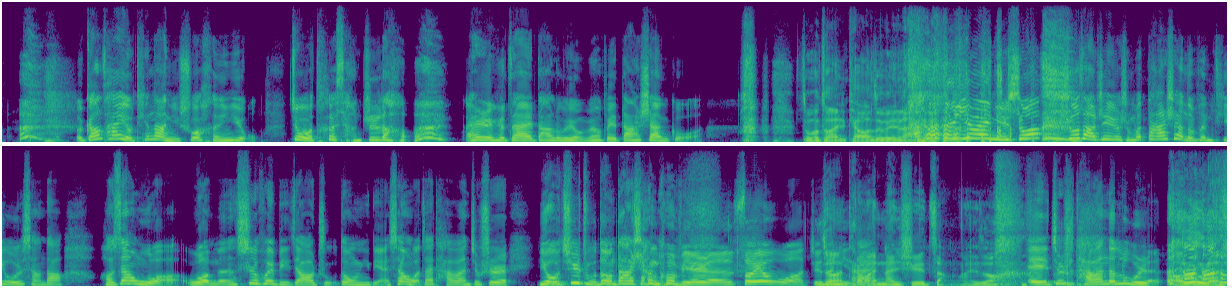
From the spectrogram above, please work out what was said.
我刚才有听到你说很勇，就我特想知道艾瑞克在大陆有没有被搭讪过？怎么突然就跳到这边来？因为你说说到这个什么搭讪的问题，我就想到，好像我我们是会比较主动一点。像我在台湾，就是有去主动搭讪过别人，所以我觉得你台湾男学长嘛，这种哎，就是台湾的路人，路 人路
